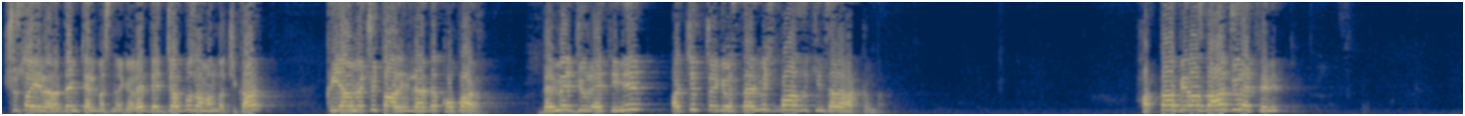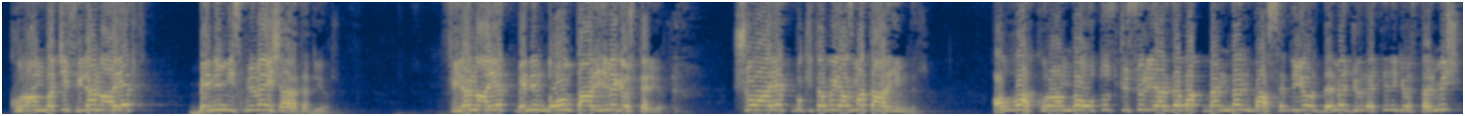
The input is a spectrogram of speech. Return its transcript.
şu sayılara denk gelmesine göre Deccal bu zamanda çıkar. Kıyamet şu tarihlerde kopar. Deme cüretini açıkça göstermiş bazı kimseler hakkında. Hatta biraz daha cüretlenip Kur'an'daki filan ayet benim ismime işaret ediyor. Filan ayet benim doğum tarihime gösteriyor. Şu ayet bu kitabı yazma tarihimdir. Allah Kur'an'da 30 küsür yerde bak benden bahsediyor deme cüretini göstermiş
